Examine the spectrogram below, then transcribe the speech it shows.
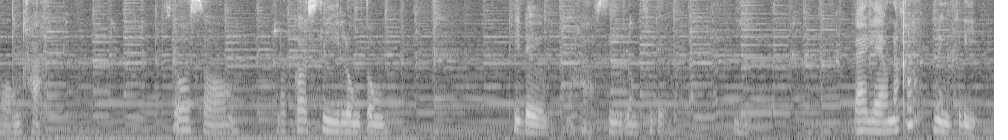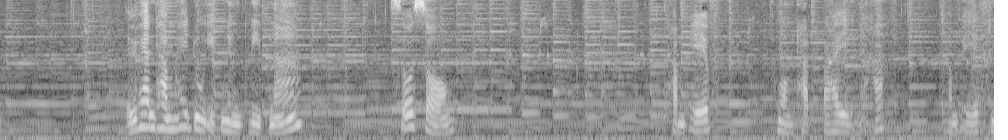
2 ค่ะ โซ่ 2 แล้วก็ C ลงตรงที่เดิมนะคะ C ลงที่เดิมนี่ได้แล้วนะคะ 1 กลีบเดี๋ยวพี่แพนทำให้ดูอีก 1 กลีบนะ โซ่ 2 ทำ F ห่วงถัดไปนะคะทำ F 1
